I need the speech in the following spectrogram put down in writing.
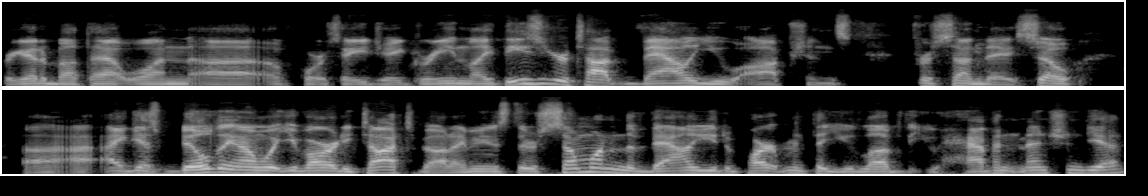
forget about that one. Uh, of course, AJ Green. Like these are your top value options for Sunday. So uh, I guess building on what you've already talked about. I mean, is there someone in the value department that you love that you haven't mentioned yet?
